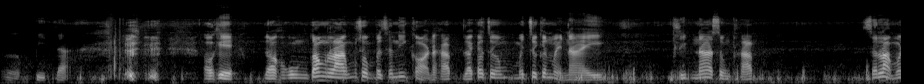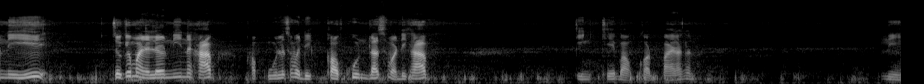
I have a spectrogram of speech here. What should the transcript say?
เออปิดล้วโอเค เราคงต้องลาคุณผู้ชมไปชนี้ก่อนนะครับ แล้วก็จะไม่เจอกันใหม่ในคลิปหน้าสมครับสำหรับวันนี้เจอกันใหม่ในเร็วนี้นะครับ ขอบคุณและสวัสดีขอบคุณและสวัสดีครับ กินเคบับก่อนไปแล้วกัน นี่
